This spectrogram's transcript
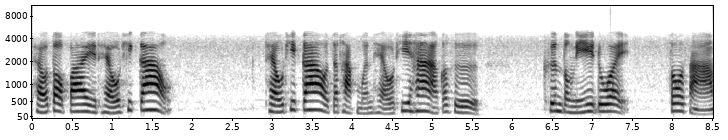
แถวต่อไปแถวที่เก้า แถวที่เก้าจะถักเหมือนแถวที่ห้าก็คือ ขึ้นตรงนี้ด้วยโซ่สาม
